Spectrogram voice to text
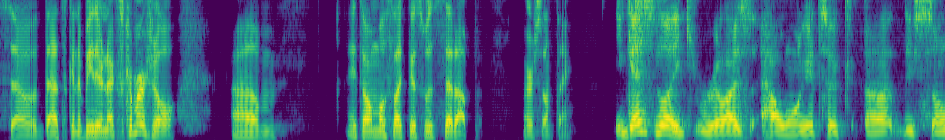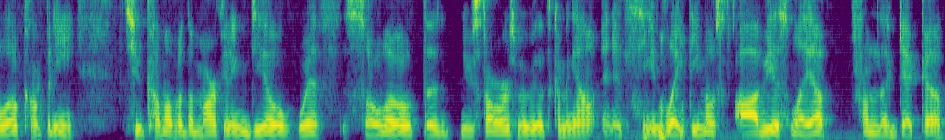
So, that's going to be their next commercial. Um, it's almost like this was set up or something. You guys like realize how long it took uh, the Solo company to come up with a marketing deal with Solo, the new Star Wars movie that's coming out, and it seemed like the most obvious layup from the get go.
